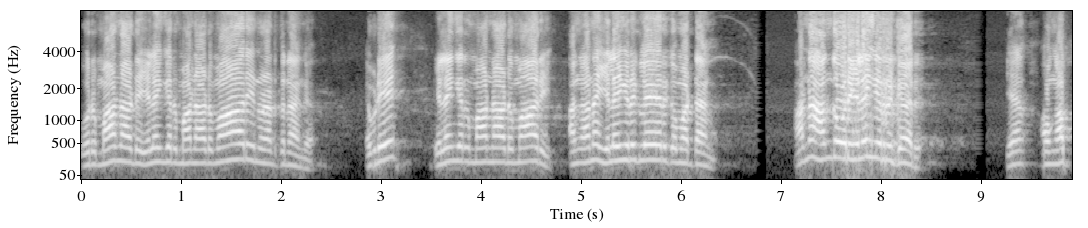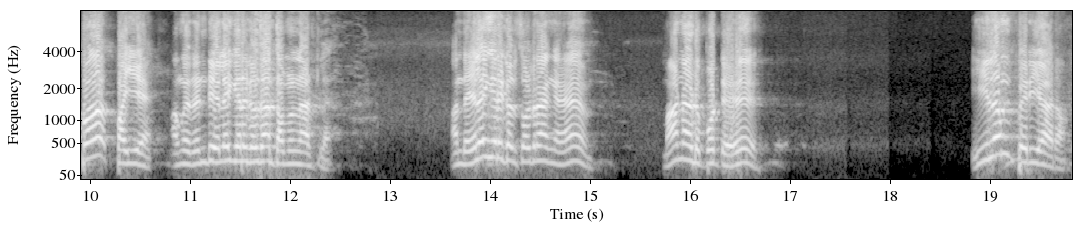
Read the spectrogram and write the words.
ஒரு மாநாடு இளைஞர் மாநாடு மாதிரி நடத்தினாங்க. எப்படி? இளைஞர் மாநாடு மாதிரி. அங்க ஆனா இளைஞர்களே இருக்க மாட்டாங்க. ஆனா அங்க ஒரு இளைஞர் இருக்காரு. ஏன்? அவங்க அப்பா பையன். அவங்க ரெண்டு இளைஞர்கள் தான் தமிழ்நாட்டுல. அந்த இளைஞர்கள் சொல்றாங்க மாநாடு போட்டு இளம் பெரியாராம்.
